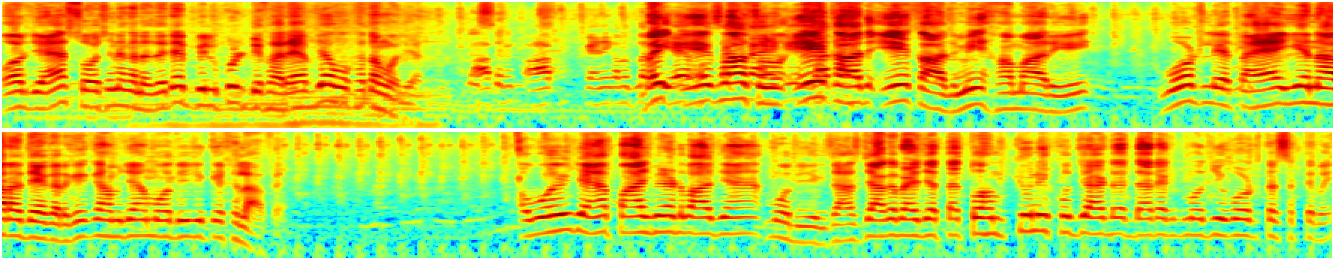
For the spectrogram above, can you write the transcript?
और जो है सोचने का नज़रिया बिल्कुल डिफर है। अब जब वो ख़त्म हो गया आप आप कहने का मतलब भाई ये एक बात सुनो एक आद एक आदमी हमारी वोट लेता है ये नारा दे करके कि हम जो है मोदी जी के खिलाफ है। और वही जो है पाँच मिनट बाद जो है मोदी जी के साथ जाकर बैठ जाता है तो हम क्यों नहीं खुद जाए डायरेक्ट मोदी जी को वोट कर सकते भाई?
